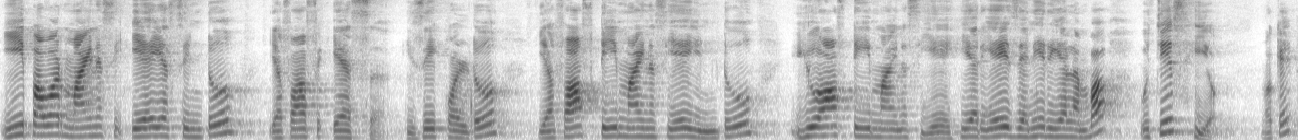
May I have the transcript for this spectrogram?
e power minus as into f of s is equal to f of t minus a into u of t minus a. Here a is any real number which is here. Okay,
